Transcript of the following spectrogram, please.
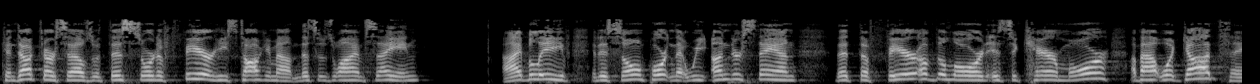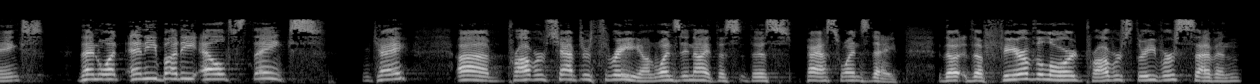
conduct ourselves with this sort of fear He's talking about. And this is why I'm saying, I believe it is so important that we understand that the fear of the Lord is to care more about what God thinks than what anybody else thinks. Okay? Uh, Proverbs chapter 3 on Wednesday night, this, this past Wednesday. The, the fear of the Lord, Proverbs 3 verse 7,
